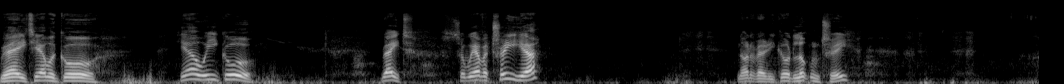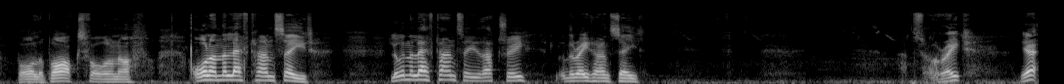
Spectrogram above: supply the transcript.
Right, here we go. Here we go. Right, so we have a tree here. Not a very good looking tree. All the bark's falling off. All on the left hand side. Look on the left hand side of that tree. Look on the right hand side. That's alright. Yeah.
